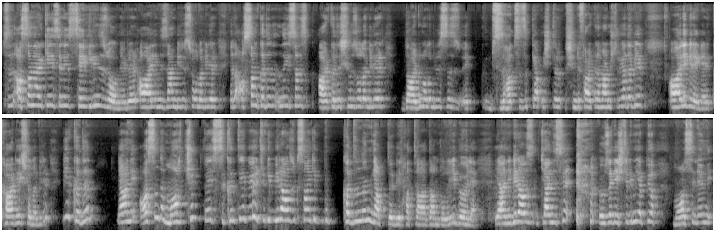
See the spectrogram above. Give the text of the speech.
siz aslan erkeğiseniz sevgiliniz olmayabilir, ailenizden birisi olabilir ya da aslan kadınıysanız arkadaşınız olabilir, dargın olabilirsiniz, e, size haksızlık yapmıştır, şimdi farkına varmıştır ya da bir aile bireyleri, kardeş olabilir. Bir kadın yani aslında mahcup ve sıkıntı yapıyor çünkü birazcık sanki bu kadının yaptığı bir hatadan dolayı böyle. Yani biraz kendisi öz eleştirimi yapıyor. Muhasebe?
